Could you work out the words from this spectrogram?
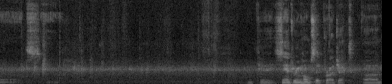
Uh, let's see. Okay, Sands Ring Homestead Project. Um,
